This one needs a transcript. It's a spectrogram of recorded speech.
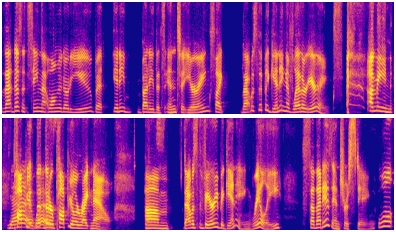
that doesn't seem that long ago to you, but anybody that's into earrings, like that was the beginning of leather earrings. I mean, yeah, popu- that, that, are popular right now. Yes. Um, that was the very beginning, really. So that is interesting. Well,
